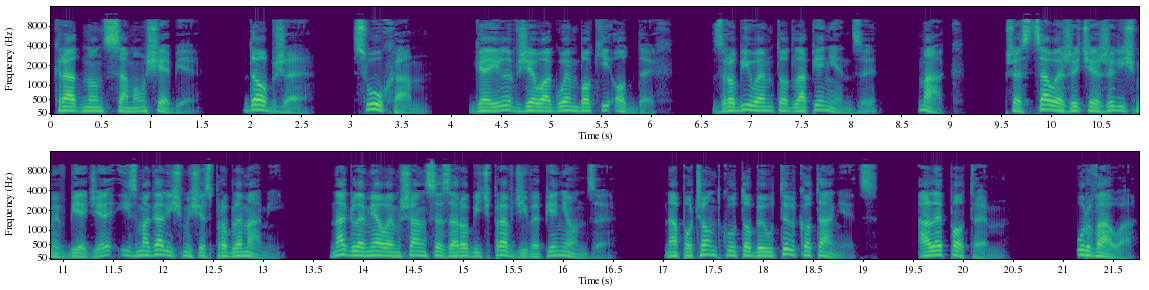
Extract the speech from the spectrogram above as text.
kradnąc samą siebie. Dobrze, słucham. Gail wzięła głęboki oddech. Zrobiłem to dla pieniędzy. Mac. Przez całe życie żyliśmy w biedzie i zmagaliśmy się z problemami. Nagle miałem szansę zarobić prawdziwe pieniądze. Na początku to był tylko taniec, ale potem urwała,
